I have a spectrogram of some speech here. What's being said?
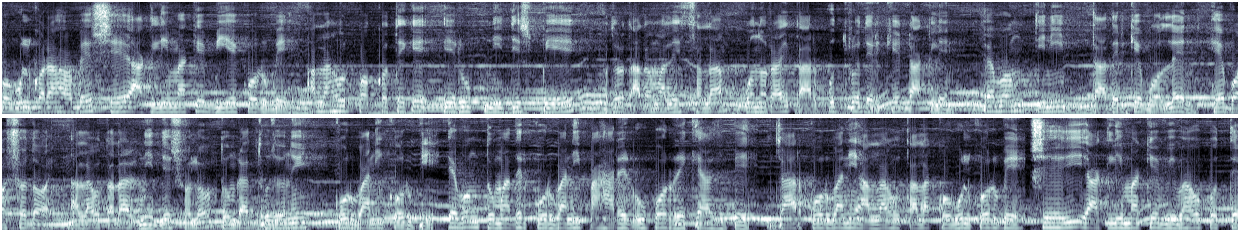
কবুল করা হবে, সে আকলিমাকে বিয়ে করবে। আল্লাহর পক্ষ থেকে এরূপ নির্দেশ পেয়ে হজরত আদম আলাইসাল্লাম পুনরায় তার পুত্রদেরকে ডাকলেন এবং তিনি তাদেরকে বললেন, হে বর্ষদয়, আল্লাহ তালার নির্দেশ হলো, তোমরা দুজনেই কোরবানি করবে এবং তোমাদের কোরবানি পাহাড়ের উপর রেখে আসবে। যার কোরবানি আল্লাহ তালা কবুল করবে, সেই আকলিমাকে বিবাহ করতে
